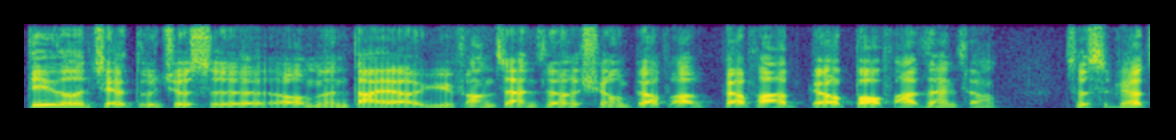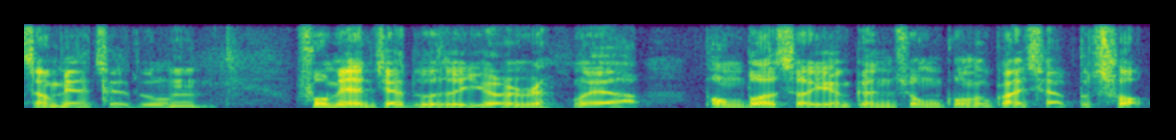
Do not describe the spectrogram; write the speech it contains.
第一种解读就是我们大家要预防战争，希望不要发不要发不要爆发战争，这是比较正面的解读。嗯。负面解读是有人认为啊，彭博社因为跟中共的关系还不错，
